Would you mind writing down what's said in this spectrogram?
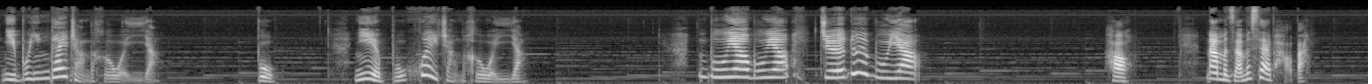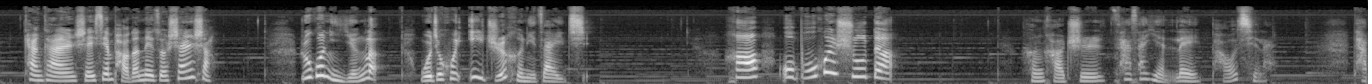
你不应该长得和我一样，不，你也不会长得和我一样。不要不要，绝对不要！好，那么咱们赛跑吧，看看谁先跑到那座山上。如果你赢了，我就会一直和你在一起。好，我不会输的。很好吃，擦擦眼泪，跑起来。他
